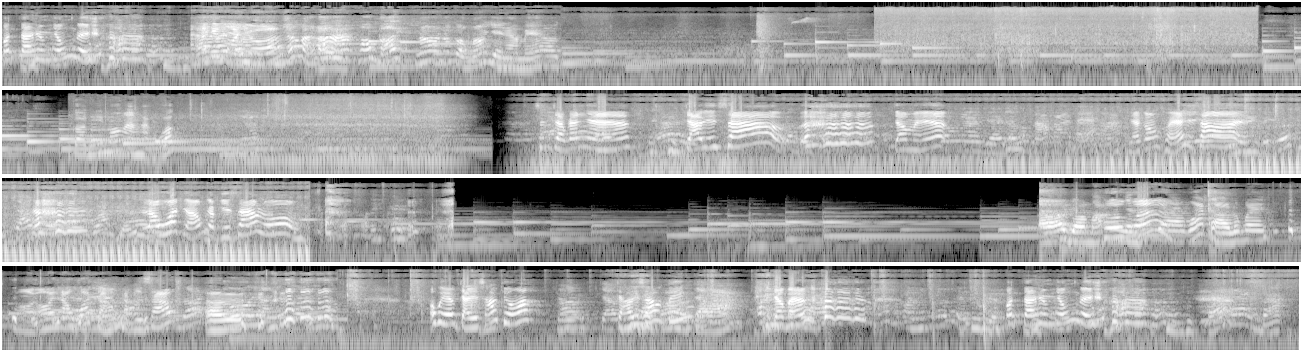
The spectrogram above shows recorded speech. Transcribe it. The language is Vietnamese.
bắt tay không nhúng đi. Thấy cái mồi dừa? Nhớ bạn đó ha không nổi nó nó còn nói vậy nè mẹ ơi. Cơm với món ăn Hàn Quốc. Xin chào cả nhà. Chào chị sáu chào mẹ. Dạ con khỏe chị sáu ơi lâu quá trời không gặp chị sáu luôn. Ờ giờ mặt Thương nhìn quá. quá trời luôn em. Trời ơi lâu quá trời không gặp chị sáu. Ừ. Ủa em chào chị sáu chưa? Á Chào chị sáu tiếng. chào bạn. Chào bạn. Bắt tay không nhúng đi.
